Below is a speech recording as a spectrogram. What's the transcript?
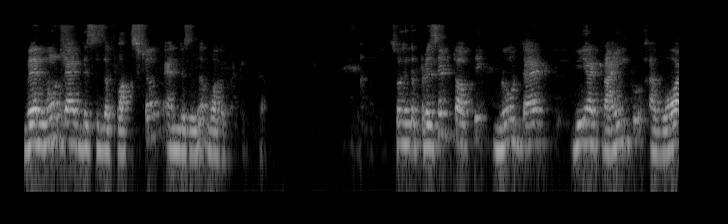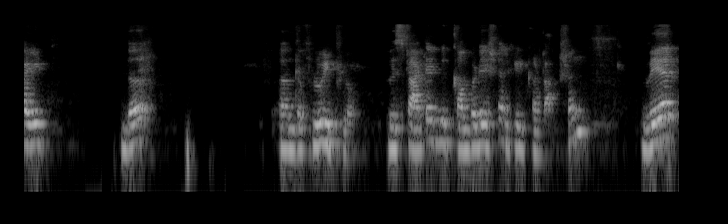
where note that this is a flux term and this is a volumetric term. So in the present topic, note that we are trying to avoid the, uh, the fluid flow. We started with computational heat conduction, where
